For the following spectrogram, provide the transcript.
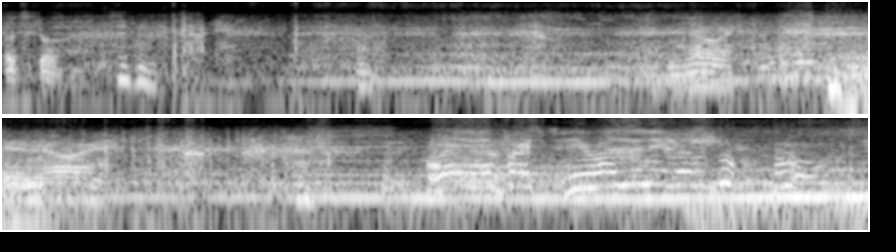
Let's go. Didn't know it. Didn't know it. When the first, he wasn't even.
